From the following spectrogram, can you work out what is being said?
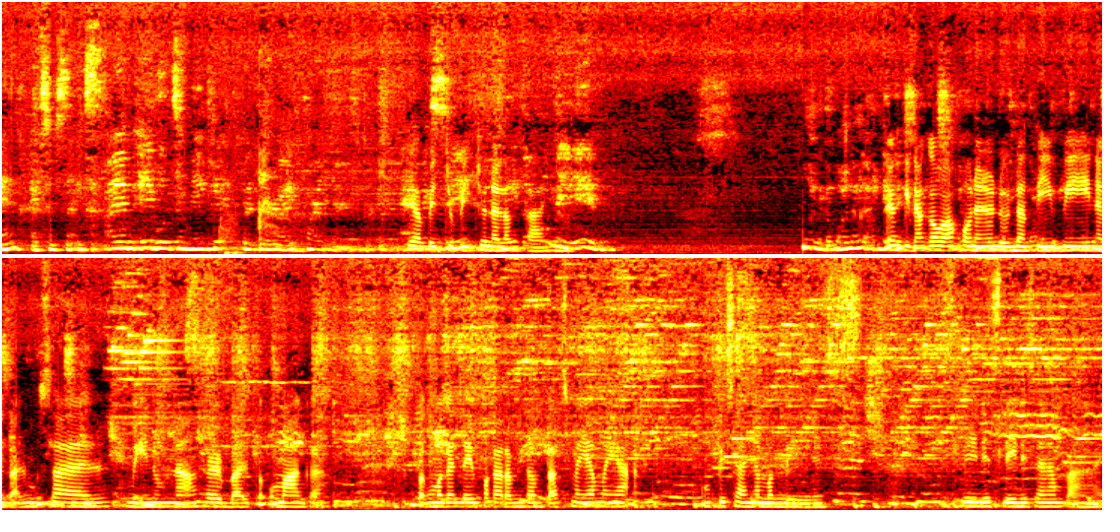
I am able to make it with the right partner. Kaya video-video na lang tayo. Yung ginagawa ko, nanonood ng TV, nag-almusal, umiinom ng herbal pag umaga. Pag maganda yung pakaramdam, tapos maya-maya, umpisa na maglinis. Linis-linis na ng bahay.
